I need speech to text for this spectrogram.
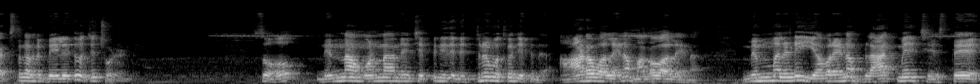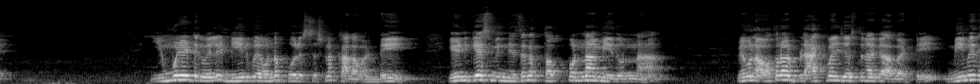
ఖచ్చితంగా అతను బెయిల్ అయితే వచ్చి చూడండి. సో నిన్న మొన్న నేను చెప్పింది ఇది నెత్తిన మొత్తుకొని చెప్పింది. ఆడవాళ్ళైనా మగవాళ్ళైనా మిమ్మల్ని ఎవరైనా బ్లాక్మెయిల్ చేస్తే ఇమ్మీడియట్గా వెళ్ళి నియర్బై ఉన్న పోలీస్ స్టేషన్లో కలవండి. ఇన్ కేస్ మీరు నిజంగా తప్పున్నా మీదున్నా మిమ్మల్ని అవతల బ్లాక్మెయిల్ చేస్తున్నారు కాబట్టి మీ మీద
